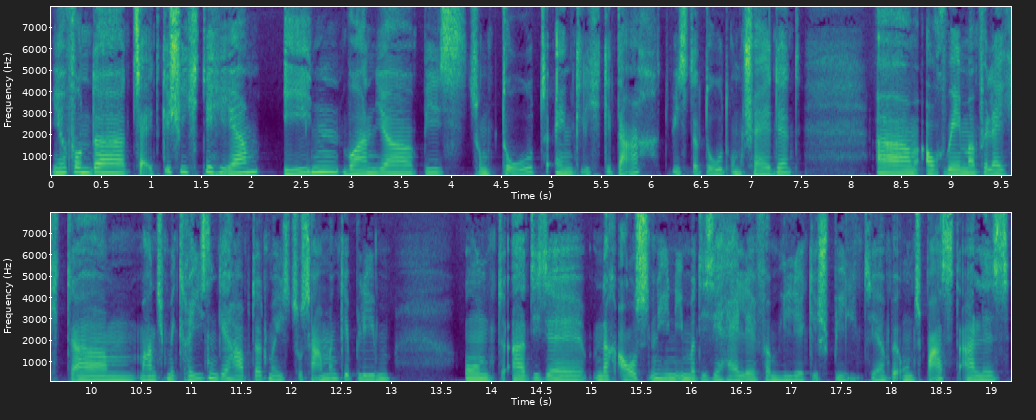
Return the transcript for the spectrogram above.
Ja, von der Zeitgeschichte her, Ehen waren ja bis zum Tod eigentlich gedacht, bis der Tod uns scheidet. Ähm, auch wenn man vielleicht ähm, manchmal Krisen gehabt hat, man ist zusammengeblieben und äh, diese nach außen hin immer diese heile Familie gespielt. Ja, bei uns passt alles.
